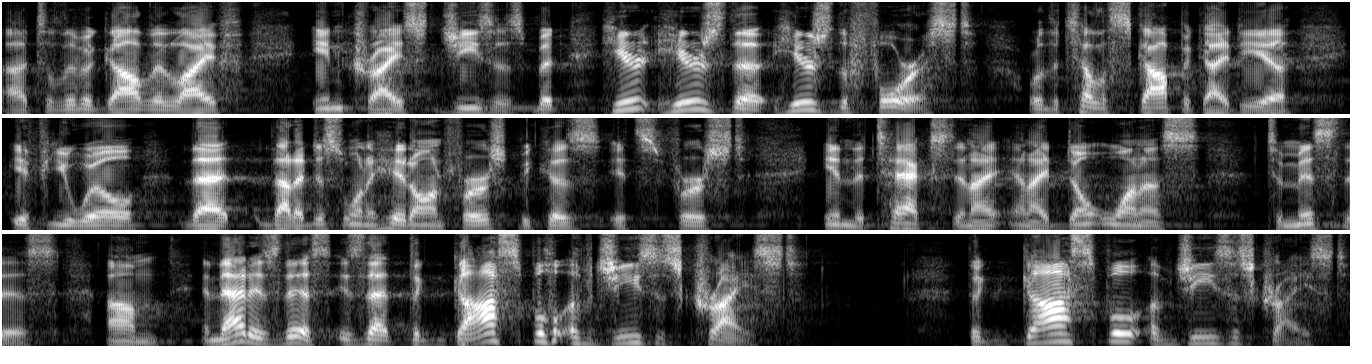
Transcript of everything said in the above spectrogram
uh, to live a godly life in Christ Jesus. But here, here's, the, here's the forest, or the telescopic idea, if you will, that, that I just want to hit on first because it's first in the text, and I, and I don't want us to miss this. Um, and that is this, is that the gospel of Jesus Christ, the gospel of Jesus Christ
